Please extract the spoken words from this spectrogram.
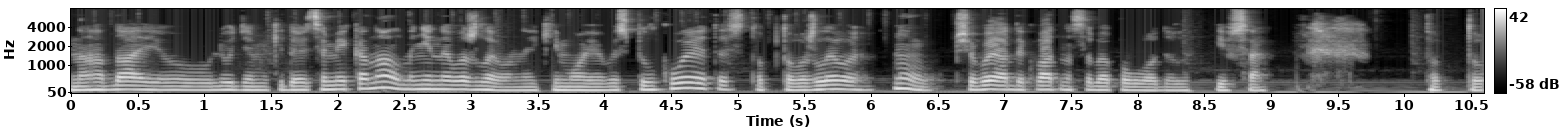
Нагадаю людям, які дивляться мій канал, мені не важливо, на якій мові ви спілкуєтесь, тобто важливо, ну, щоб ви адекватно себе поводили і все. Тобто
